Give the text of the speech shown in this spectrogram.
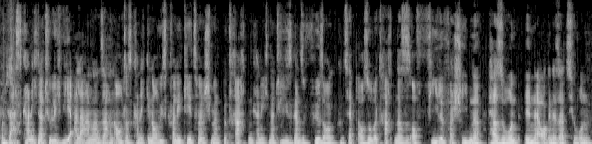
Und das kann ich natürlich wie alle anderen Sachen auch, das kann ich genau wie das Qualitätsmanagement betrachten, kann ich natürlich dieses ganze Fürsorgekonzept auch so betrachten, dass es auf viele verschiedene Personen in der Organisation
